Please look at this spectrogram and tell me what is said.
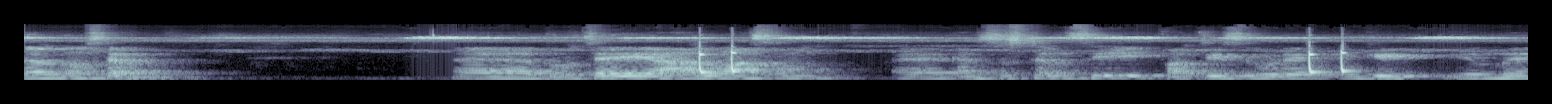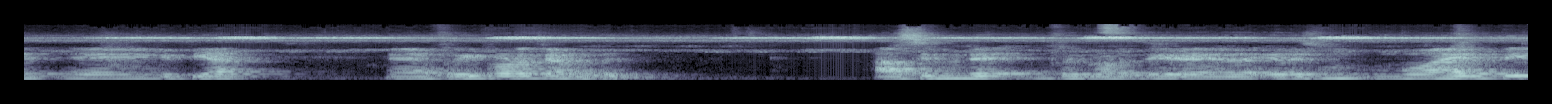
എല്ലാവർക്കും നമസ്കാരം. തുടർച്ചയായി ആറ് മാസം കൺസിസ്റ്റൻസി പർച്ചേസിലൂടെ എനിക്ക് ഇന്ന് കിട്ടിയ ഫ്രീ പ്രോഡക്റ്റ് ആണിത്. ആർസിമിന്റെ ഫ്രീ പ്രോഡക്റ്റ് ഏകദേശം മൂവായിരത്തി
